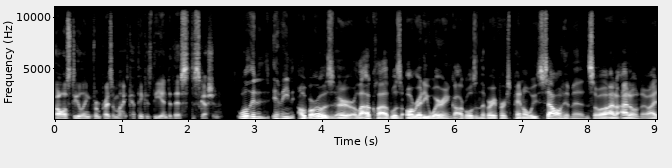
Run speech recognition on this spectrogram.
all stealing from Present Mic, I think is the end of this discussion. Well, and I mean, Oboro's or Loud Cloud was already wearing goggles in the very first panel we saw him in. So I, I don't know. I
